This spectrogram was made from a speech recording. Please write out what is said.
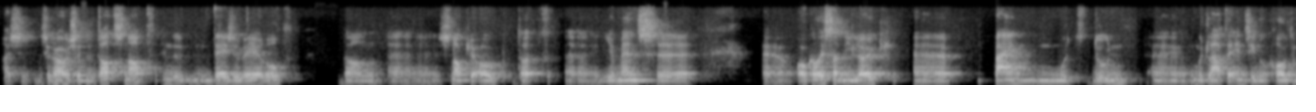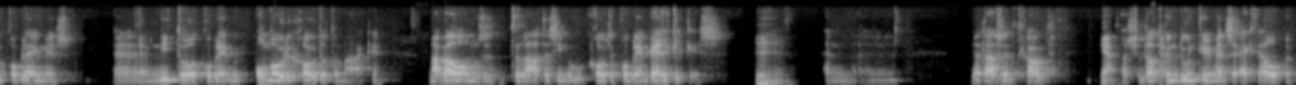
Als je, zo je dat snapt in, de, in deze wereld, dan uh, snap je ook dat je mensen, ook al is dat niet leuk, pijn moet doen, moet laten inzien hoe groot een probleem is. niet door het probleem onnodig groter te maken, maar wel om ze te laten zien hoe groot het probleem werkelijk is. Mm-hmm. En ja, daar zit het goud. Ja. Als je dat ja. kunt doen, kun je mensen echt helpen.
